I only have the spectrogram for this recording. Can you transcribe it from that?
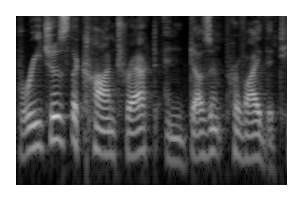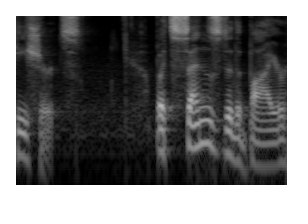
breaches the contract and doesn't provide the t shirts, but sends to the buyer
